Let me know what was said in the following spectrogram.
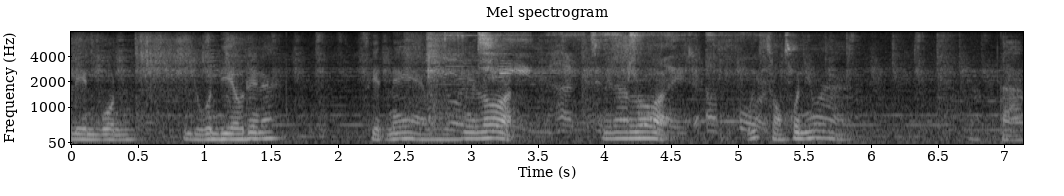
เรียนบนอยู่คนเดียวด้วยนะ เสร็จแน่ไม่รอด ไม่น่ารอดอสองคนนี้ว่าตาม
